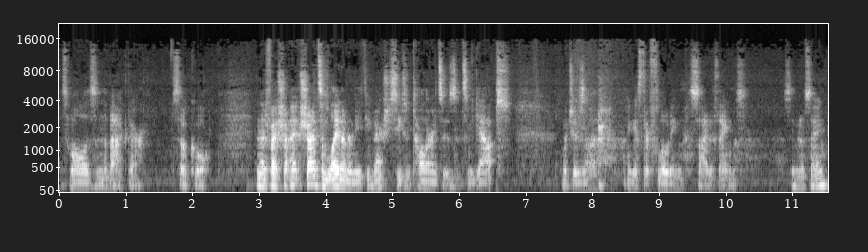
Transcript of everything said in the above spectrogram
as well as in the back there. So cool. And then if I sh shine some light underneath, you can actually see some tolerances and some gaps, which is, uh, I guess, their floating side of things. See what I'm saying?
